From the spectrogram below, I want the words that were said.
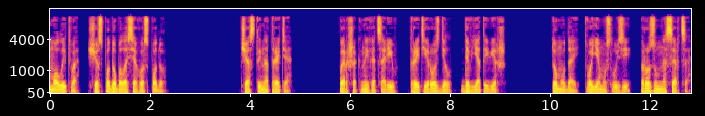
Молитва, що сподобалася Господу. Частина третя. Перша книга царів, третій розділ, дев'ятий вірш. Тому дай твоєму слузі розумне серце.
